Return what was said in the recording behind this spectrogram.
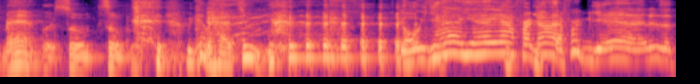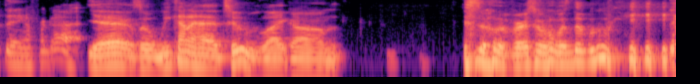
Man? Look, so so we kind of had two. Oh yeah, yeah, yeah. I forgot. I forgot. Yeah, it is a thing. I forgot. yeah, so we kind of had two. Like, um, so the first one was the movie.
